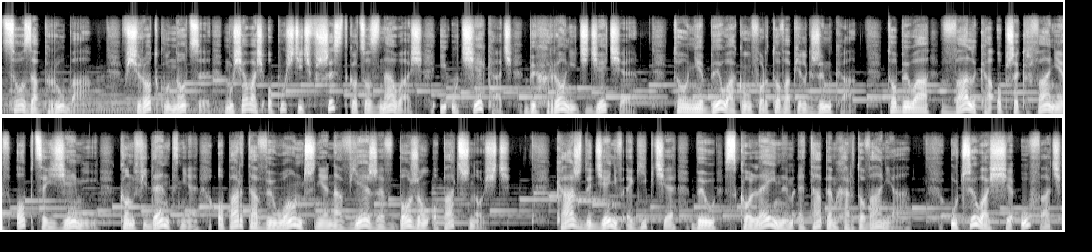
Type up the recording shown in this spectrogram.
co za próba. W środku nocy musiałaś opuścić wszystko, co znałaś i uciekać, by chronić dziecię. To nie była komfortowa pielgrzymka, to była walka o przetrwanie w obcej ziemi, konfidentnie oparta wyłącznie na wierze w Bożą opatrzność. Każdy dzień w Egipcie był z kolejnym etapem hartowania. Uczyłaś się ufać,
